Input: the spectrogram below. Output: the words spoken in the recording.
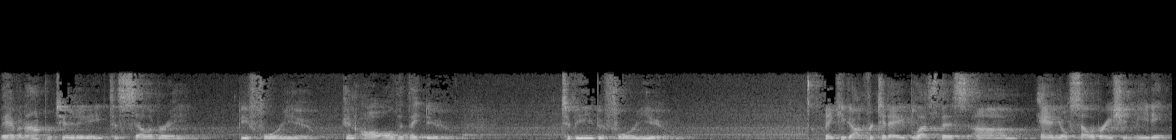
they have an opportunity to celebrate before you and all that they do to be before you. Thank you, God, for today. Bless this um, annual celebration meeting.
